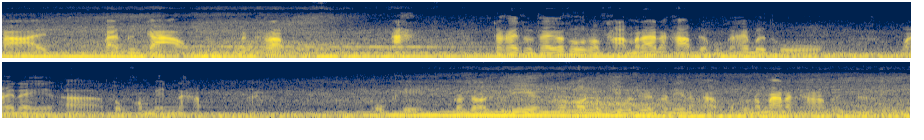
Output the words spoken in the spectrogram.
ขายแปดหมื่นเก้านะครับอะถ้าใครสนใจก็โทรสอบถามมาได้นะครับ เดี๋ยวผมจะให้เบอร์โทรไว้ในอ่าตรงคอมเมนต์นะครับโอเค ก็สำหรับทีนี้ก็ขอจบที่บันเทิงเท่านี้นะครับ ขอบคุณมากๆนะครับสวัสดีครับ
